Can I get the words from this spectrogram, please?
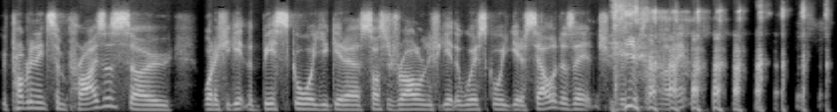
we probably need some prizes. So, what if you get the best score, you get a sausage roll, and if you get the worst score, you get a salad? Is that yeah. something like that?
